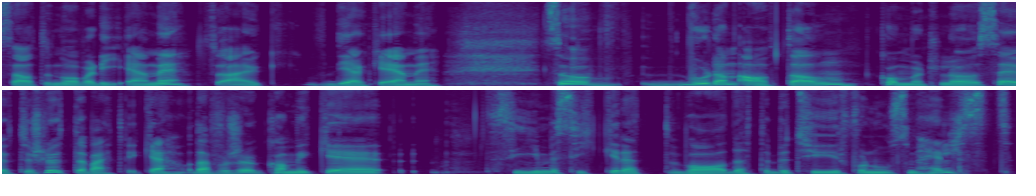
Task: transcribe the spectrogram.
sa at nå var de enige, så er jo de er jo ikke enige. Så hvordan avtalen kommer til å se ut til slutt, det veit vi ikke. Og derfor så kan vi ikke si med sikkerhet hva dette betyr for noe som helst.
